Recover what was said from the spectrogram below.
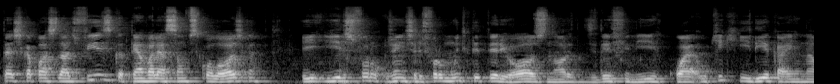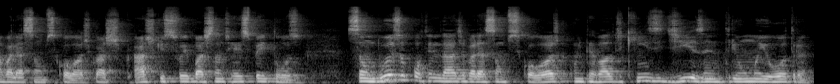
Teste de capacidade física, tem avaliação psicológica. E, e, eles foram, gente, eles foram muito criteriosos na hora de definir qual, o que, que iria cair na avaliação psicológica. Eu acho, acho que isso foi bastante respeitoso. São duas oportunidades de avaliação psicológica com intervalo de 15 dias entre uma e outra.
